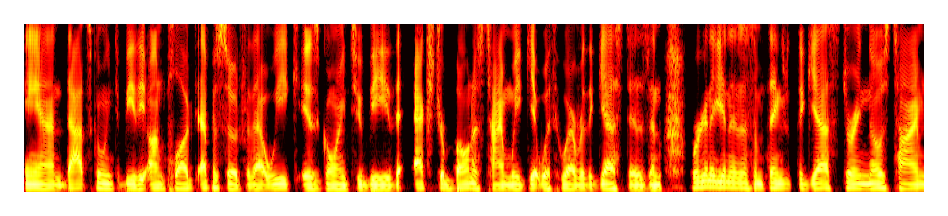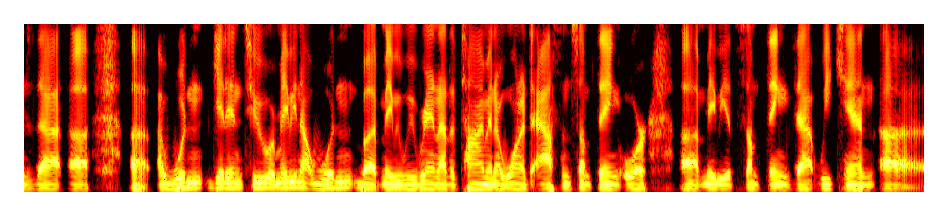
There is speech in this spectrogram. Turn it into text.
And that's going to be the unplugged episode for that week is going to be the extra bonus time we get with whoever the guest is. And we're going to get into some things with the guests during those times that uh, uh, I wouldn't get into, or maybe not wouldn't, but maybe we ran out of time and I wanted to ask them something, or uh, maybe it's something that we can uh,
